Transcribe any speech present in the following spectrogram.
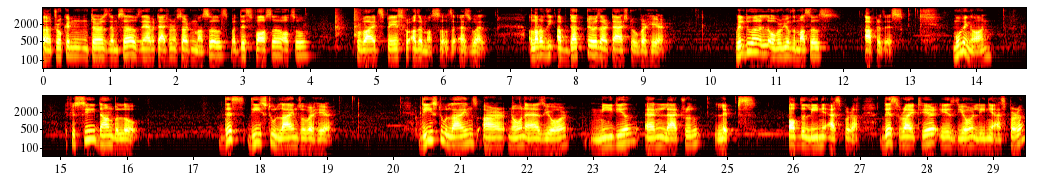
uh, trochanters themselves, they have attachment of certain muscles, but this fossa also provides space for other muscles as well. A lot of the abductors are attached over here. We'll do a little overview of the muscles after this. Moving on, if you see down below, this these two lines over here these two lines are known as your medial and lateral lips of the linea aspera. This right here is your linea aspera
